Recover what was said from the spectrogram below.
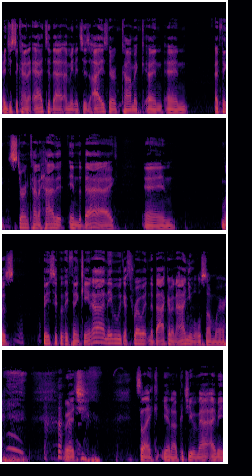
and just to kind of add to that, I mean, it's his Eisner comic, and and I think Stern kind of had it in the bag, and was basically thinking, ah, maybe we could throw it in the back of an annual somewhere, which. It's like, you know, could you imagine? I mean,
